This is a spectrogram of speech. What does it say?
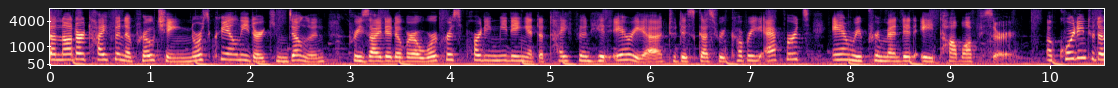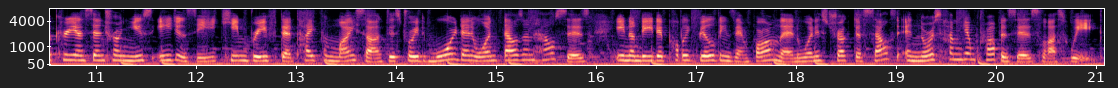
another typhoon approaching, North Korean leader Kim Jong un presided over a Workers' Party meeting at the typhoon hit area to discuss recovery efforts and reprimanded a top officer. According to the Korean Central News Agency, Kim briefed that Typhoon Maysak destroyed more than 1,000 houses, inundated public buildings and farmland when it struck the South and North Hamgyong provinces last week.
